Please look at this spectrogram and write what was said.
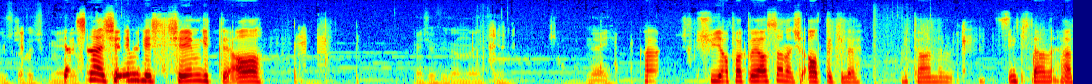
üst kata çıkmaya Baksana şeyim geç, şeyim gitti. Al. Meşe fidanını ekeyim. Ney? Şu yaprakları alsana şu alttakiler. Bir tane mi? İki tane. Ha.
